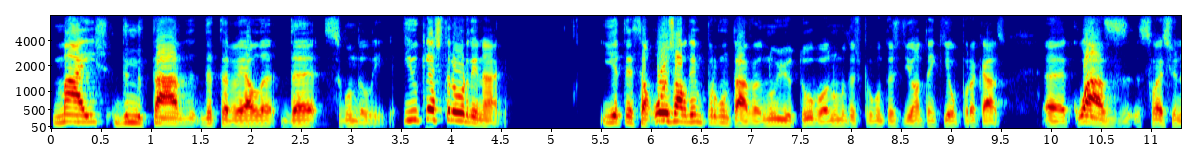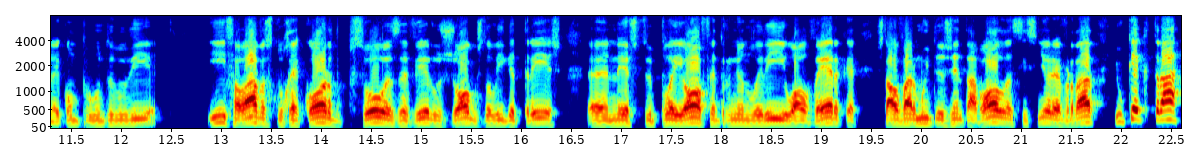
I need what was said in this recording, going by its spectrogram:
mais de metade da tabela da segunda liga. E o que é extraordinário? E atenção, hoje alguém me perguntava no YouTube, ou numa das perguntas de ontem, que eu, por acaso, uh, quase selecionei como pergunta do dia, e falava-se do recorde de pessoas a ver os jogos da Liga 3 uh, eh, neste play-off entre a União de Leiria e o Alverca. Está a levar muita gente à bola, sim senhor, é verdade. E o que é que terá,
